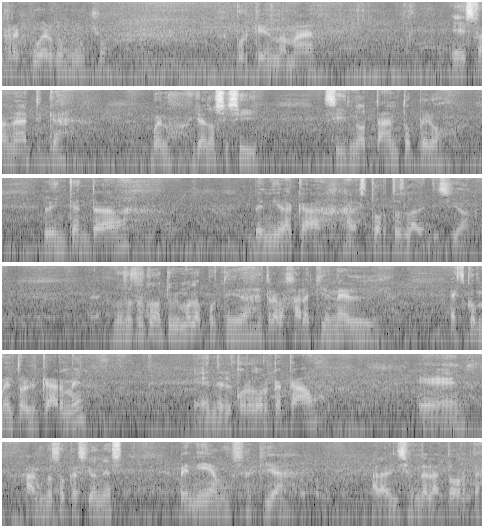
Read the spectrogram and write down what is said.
recuerdo mucho porque mi mamá es fanática. Bueno, ya no sé si, si no tanto, pero le encantaba venir acá a las tortas La Bendición. Nosotros cuando tuvimos la oportunidad de trabajar aquí en el ex convento del Carmen, en el corredor cacao, en algunas ocasiones veníamos aquí a, la bendición de la torta.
